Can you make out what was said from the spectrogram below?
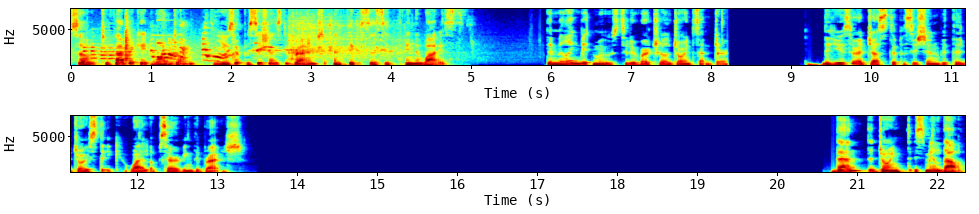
So, to fabricate one joint, the user positions the branch and fixes it in a vise. The milling bit moves to the virtual joint center. The user adjusts the position with the joystick while observing the branch. Then the joint is milled out.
